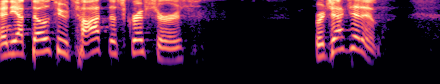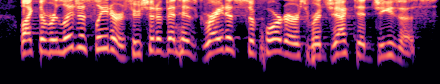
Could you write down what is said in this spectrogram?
And yet, those who taught the scriptures rejected him. Like the religious leaders who should have been his greatest supporters rejected Jesus.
